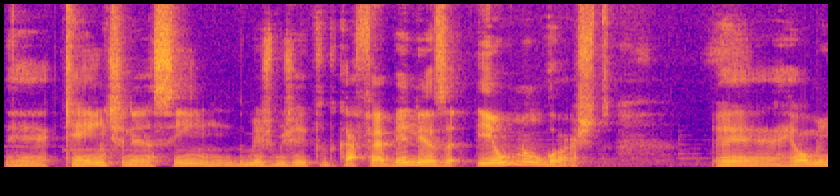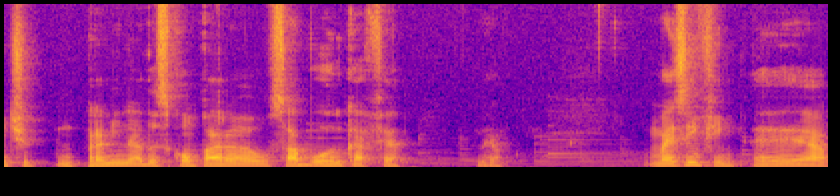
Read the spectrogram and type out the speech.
é, quente, né, assim, do mesmo jeito do café, beleza. Eu não gosto. É, realmente, para mim, nada se compara ao sabor do café, né? Mas, enfim, é,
